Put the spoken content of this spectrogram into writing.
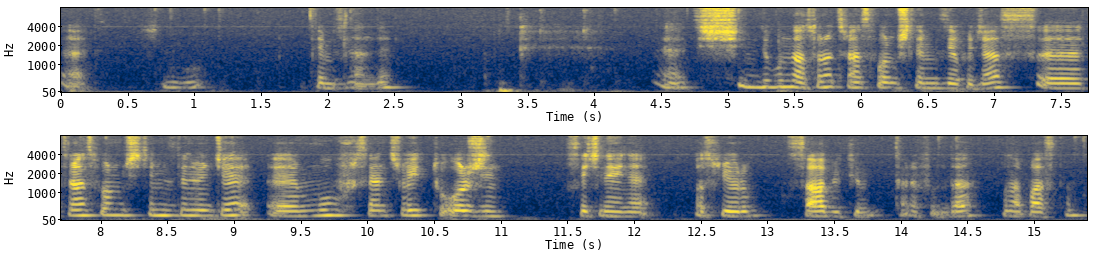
Evet. Şimdi bu temizlendi. Evet, şimdi bundan sonra transform işlemimizi yapacağız. E, transform işlemimizden önce e, Move Centroid to Origin seçeneğine basıyorum. Sağ büküm tarafında. Buna bastım.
